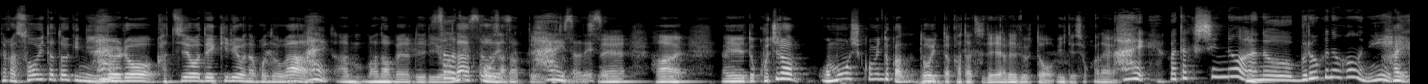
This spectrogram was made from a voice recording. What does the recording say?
だからそういった時にいろいろ活用できるようなことが、はい学べれるような講座だっていうことですそうですね。はい。えっ、と、こちら、お申し込みとかどういった形でやれるといいでしょうかね？はい。私の、うん。あの、ブログの方に、はい。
